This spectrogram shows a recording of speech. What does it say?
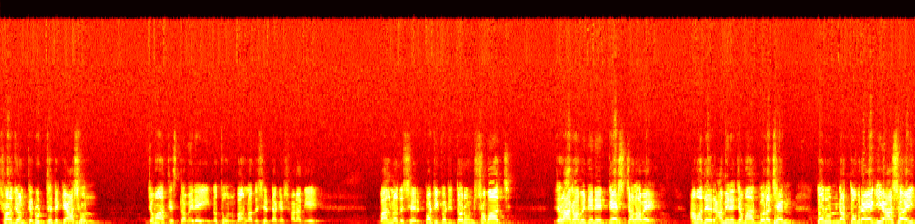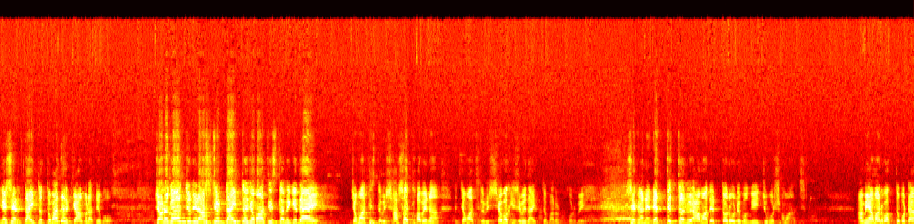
ষড়যন্ত্রের ঊর্ধ্বে থেকে আসুন। জামাত ইসলামের এই নতুন বাংলাদেশের ডাকে সাড়া দিয়ে বাংলাদেশের কোটি কোটি তরুণ সমাজ যারা আগামী দিনে দেশ চালাবে, আমাদের আমিরে জামাত বলেছেন, তরুণরা, তোমরা এগিয়ে আসো, এই দেশের দায়িত্ব তোমাদেরকে আমরা দেব। জনগণ যদি রাষ্ট্রের দায়িত্ব জামাত ইসলামীকে দেয়, জামাত ইসলামী শাসক হবে না, জামাত ইসলামী সেবক হিসেবে দায়িত্ব পালন করবে। সেখানে নেতৃত্ব দেবে আমাদের তরুণ এবং এই যুব সমাজ। আমি আমার বক্তব্যটা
